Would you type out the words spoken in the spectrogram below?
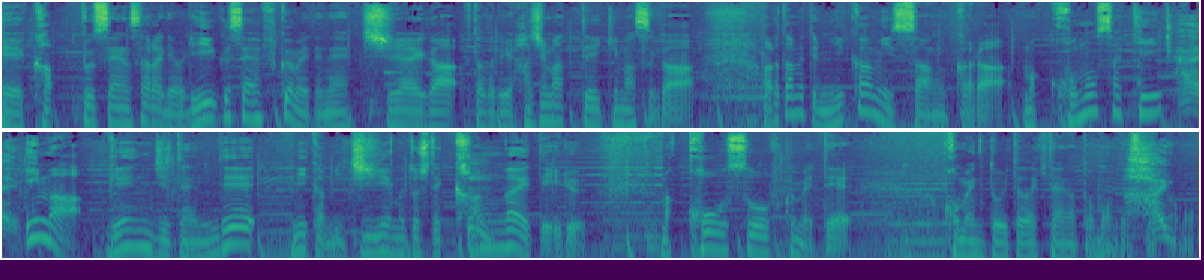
えー、カップ戦さらにはリーグ戦含めてね試合が再び始まっていきますが改めて三上さんから、まあ、この先、はい、今現時点で三上 GM として考えている、うん、まあ、構想を含めてコメントをいただきたいなと思うんですけども、は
